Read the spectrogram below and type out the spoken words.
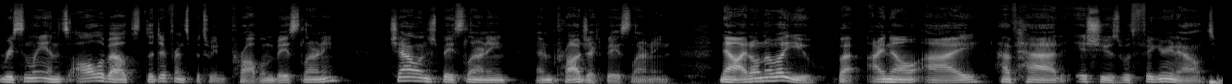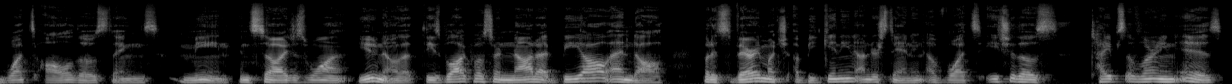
recently, and it's all about the difference between problem based learning, challenge based learning, and project based learning. Now, I don't know about you, but I know I have had issues with figuring out what all of those things mean. And so I just want you to know that these blog posts are not a be all end all, but it's very much a beginning understanding of what each of those types of learning is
